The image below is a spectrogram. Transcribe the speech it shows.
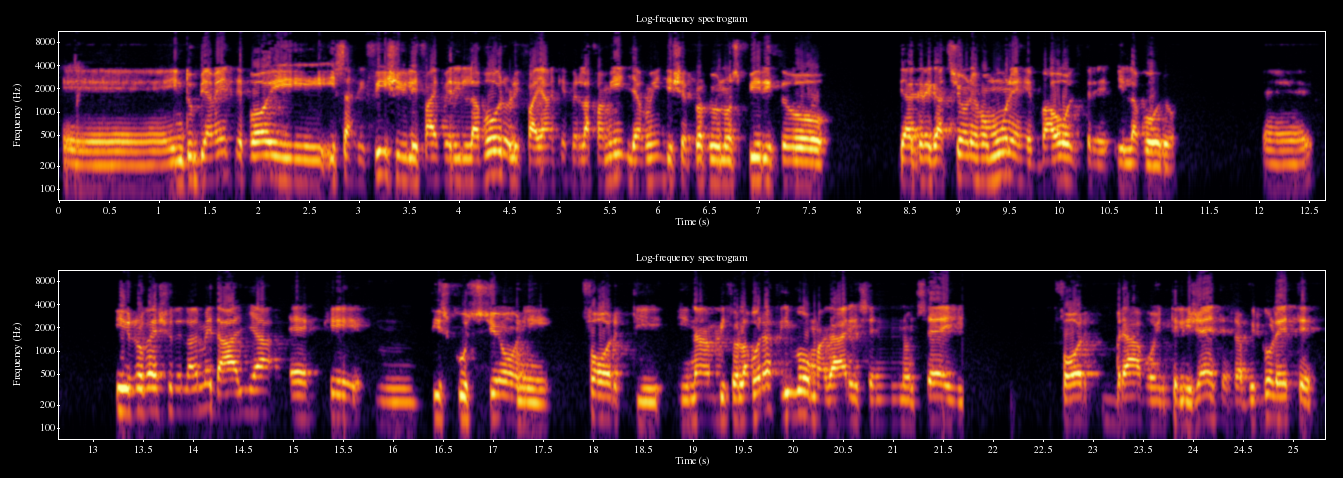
E indubbiamente poi i sacrifici li fai per il lavoro, li fai anche per la famiglia, quindi c'è proprio uno spirito di aggregazione comune che va oltre il lavoro. Eh, il rovescio della medaglia è che mh, discussioni forti in ambito lavorativo, magari se non sei for- bravo, intelligente, tra virgolette,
